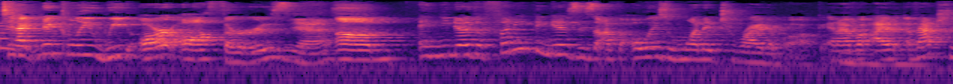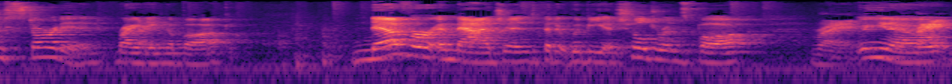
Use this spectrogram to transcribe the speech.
technically we are authors Yes. um, and you know the funny thing is is i've always wanted to write a book and i've, I've actually started writing a book never imagined that it would be a children's book Right. you know, right.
